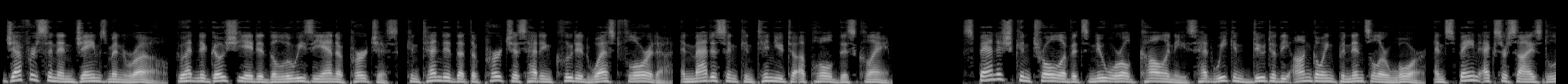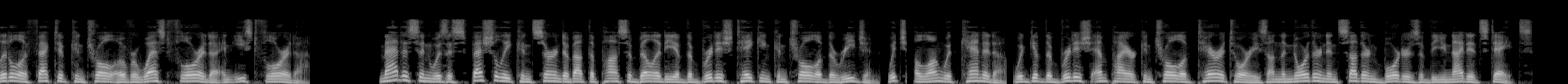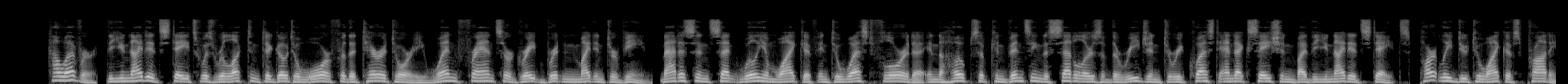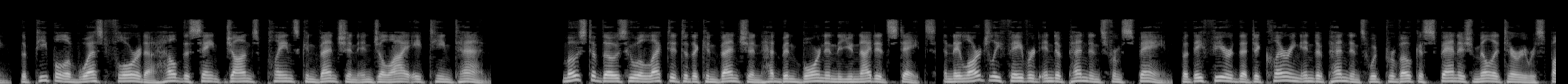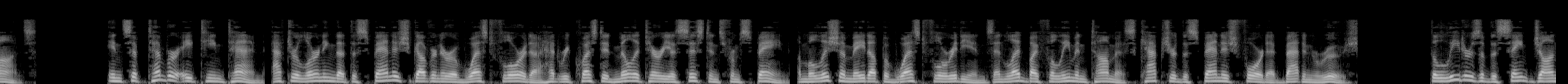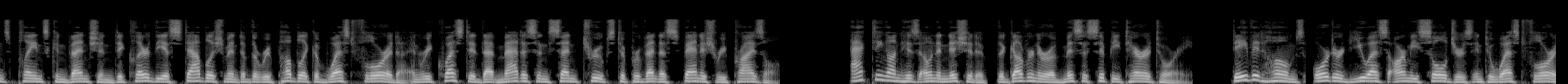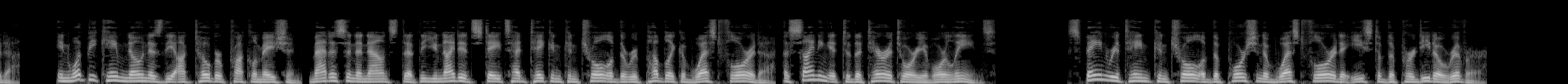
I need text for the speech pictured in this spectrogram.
Jefferson and James Monroe, who had negotiated the Louisiana Purchase, contended that the purchase had included West Florida, and Madison continued to uphold this claim. Spanish control of its New World colonies had weakened due to the ongoing Peninsular War, and Spain exercised little effective control over West Florida and East Florida. Madison was especially concerned about the possibility of the British taking control of the region, which, along with Canada, would give the British Empire control of territories on the northern and southern borders of the United States. However, the United States was reluctant to go to war for the territory when France or Great Britain might intervene. Madison sent William Wyckoff into West Florida in the hopes of convincing the settlers of the region to request annexation by the United States. Partly due to Wyckoff's prodding, the people of West Florida held the St. John's Plains Convention in July 1810. Most of those who elected to the convention had been born in the United States, and they largely favored independence from Spain, but they feared that declaring independence would provoke a Spanish military response. In September 1810, after learning that the Spanish governor of West Florida had requested military assistance from Spain, a militia made up of West Floridians and led by Philemon Thomas captured the Spanish fort at Baton Rouge. The leaders of the St. John's Plains Convention declared the establishment of the Republic of West Florida and requested that Madison send troops to prevent a Spanish reprisal. Acting on his own initiative, the governor of Mississippi Territory, David Holmes, ordered U.S. Army soldiers into West Florida. In what became known as the October Proclamation, Madison announced that the United States had taken control of the Republic of West Florida, assigning it to the territory of Orleans. Spain retained control of the portion of West Florida east of the Perdido River.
